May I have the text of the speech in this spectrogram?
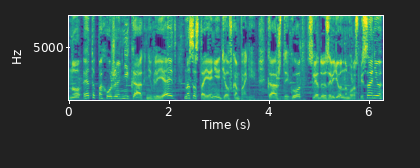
но это, похоже, никак не влияет на состояние дел в компании. Каждый год, следуя заведенному расписанию,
